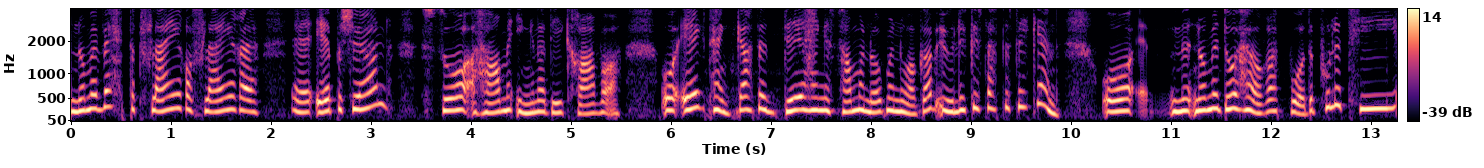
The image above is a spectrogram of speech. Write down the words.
når vi vet at flere og flere eh, er på sjøen, så har vi ingen av de kravene. Og jeg tenker at det henger sammen med noe av ulykkesstatistikken. Og eh, når vi da hører at både politi,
